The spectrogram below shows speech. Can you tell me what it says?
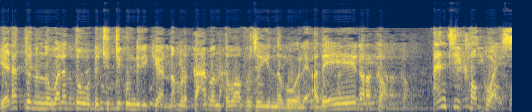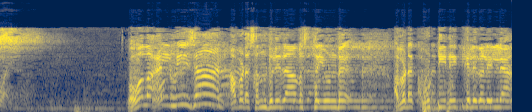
ഇടത്തു നിന്ന് വലത്തോട്ട് ചുറ്റിക്കൊണ്ടിരിക്കുകയാണ് നമ്മൾ കാബം തവാഫ് ചെയ്യുന്ന പോലെ. അതേ കറക്കം. ആന്റി ക്ലോക്ക് വൈസ് അവിടെ സന്തുലിതാവസ്ഥയുണ്ട്. അവിടെ കൂട്ടിയിടിക്കലുകളില്ല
